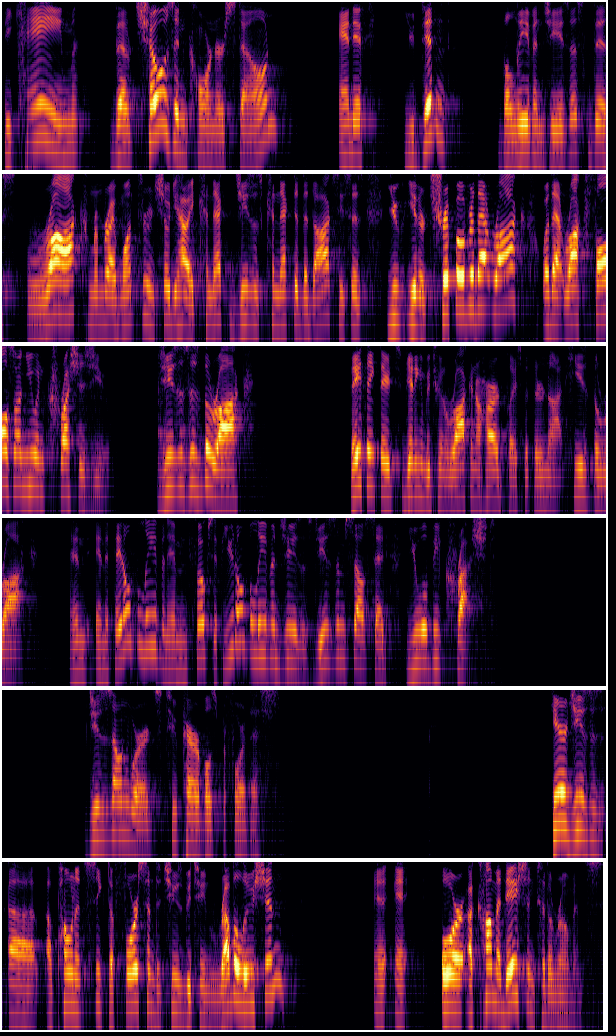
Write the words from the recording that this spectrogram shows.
became the chosen cornerstone. And if you didn't believe in Jesus, this rock, remember I went through and showed you how he connect Jesus connected the dots. He says you either trip over that rock or that rock falls on you and crushes you. Jesus is the rock. They think they're getting in between a rock and a hard place, but they're not. He's the rock. And, and if they don't believe in him, and folks, if you don't believe in Jesus, Jesus himself said, you will be crushed. Jesus' own words, two parables before this. Here, Jesus' uh, opponents seek to force him to choose between revolution and, and, or accommodation to the Romans.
